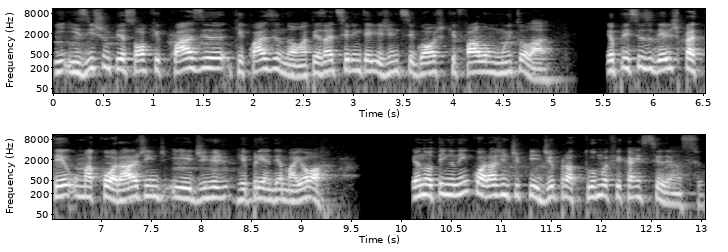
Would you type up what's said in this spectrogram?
E existe um pessoal que quase, que quase não, apesar de serem inteligentes igual os que falam muito lá. Eu preciso deles para ter uma coragem de, de repreender maior? Eu não tenho nem coragem de pedir para a turma ficar em silêncio.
